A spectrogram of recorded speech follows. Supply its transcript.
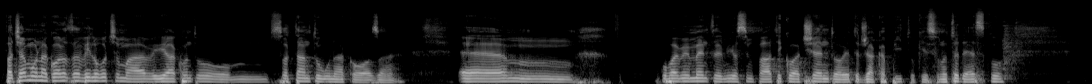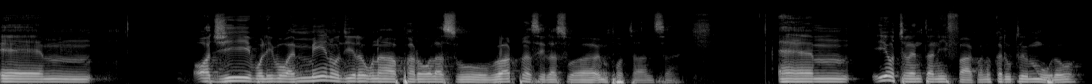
Facciamo una cosa veloce, ma vi racconto mh, mm, soltanto una cosa. Um, probabilmente il mio simpatico accento avete già capito che sono tedesco. E, um, oggi volevo almeno dire una parola su WordPress e la sua importanza. Um, io 30 anni fa, quando è caduto il muro,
